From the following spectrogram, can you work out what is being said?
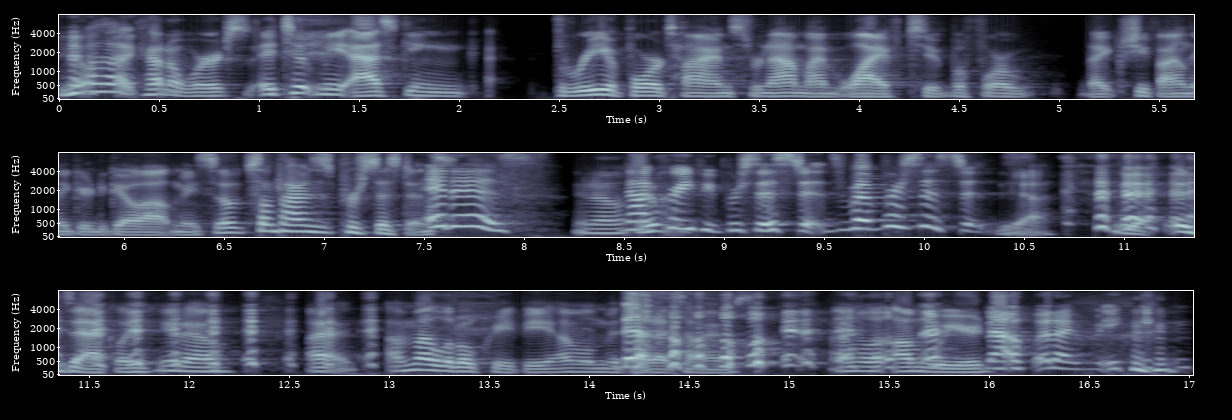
You know how that kind of works? It took me asking three or four times for now my wife to before like she finally agreed to go out with me. So sometimes it's persistence. it is. You know, Not It- creepy persistence, but persistence. Yeah, yeah, exactly. You know, I, I'm a little creepy. I will admit that at times. I'm a- I'm That's weird. not what I mean.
